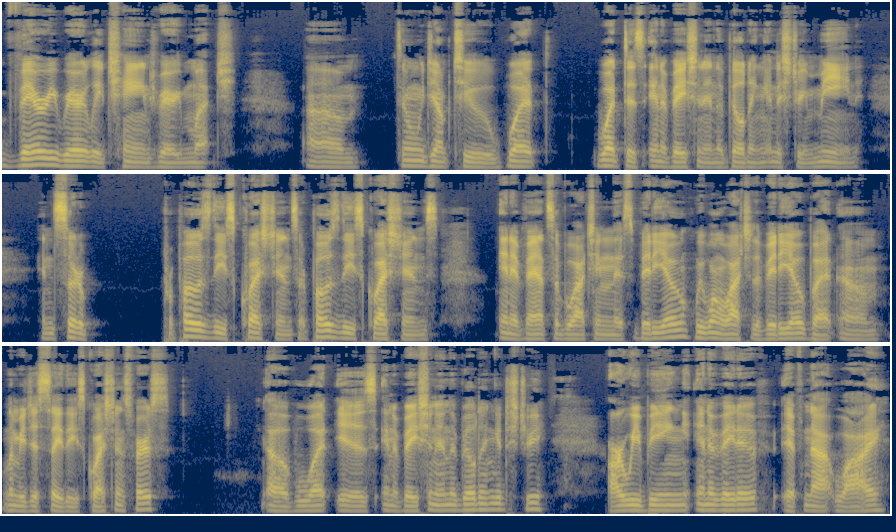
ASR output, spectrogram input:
very rarely change very much. Um, then we jump to what what does innovation in the building industry mean, and sort of propose these questions or pose these questions in advance of watching this video. We won't watch the video, but um, let me just say these questions first of what is innovation in the building industry? Are we being innovative? If not, why?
